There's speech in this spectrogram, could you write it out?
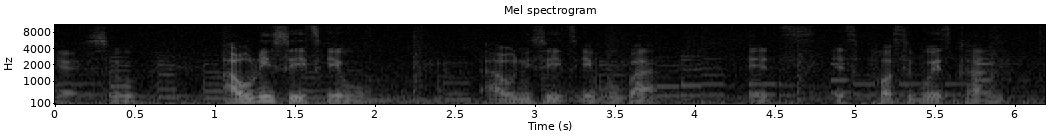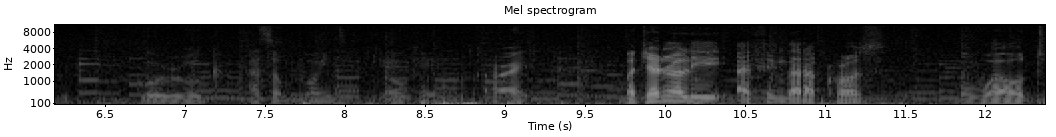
Yeah, so I wouldn't say it's evil. I wouldn't say it's evil, but it's it's possible it can go rogue at some point. Okay. All right. But generally, I think that across the world,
